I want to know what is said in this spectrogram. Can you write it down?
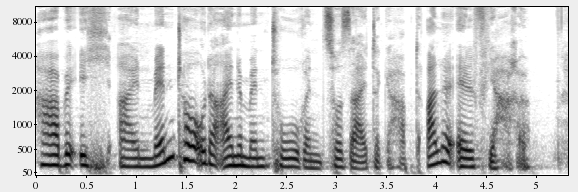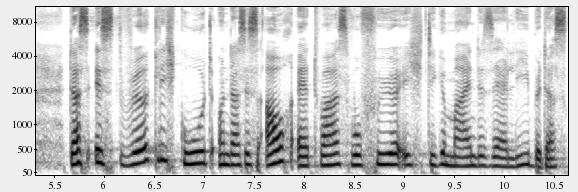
habe ich einen Mentor oder eine Mentorin zur Seite gehabt, alle elf Jahre. Das ist wirklich gut und das ist auch etwas, wofür ich die Gemeinde sehr liebe, dass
